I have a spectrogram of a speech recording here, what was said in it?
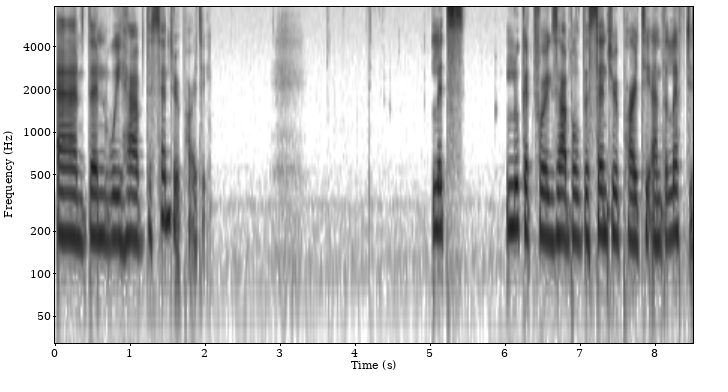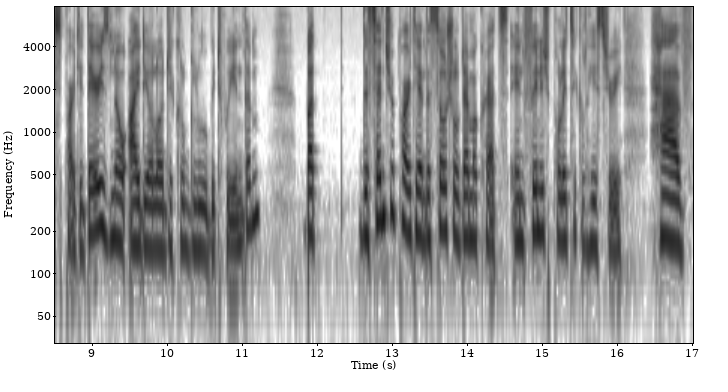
and then we have the Centre Party. Let's look at, for example, the Center Party and the Leftist Party. There is no ideological glue between them, but the Center Party and the Social Democrats in Finnish political history have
